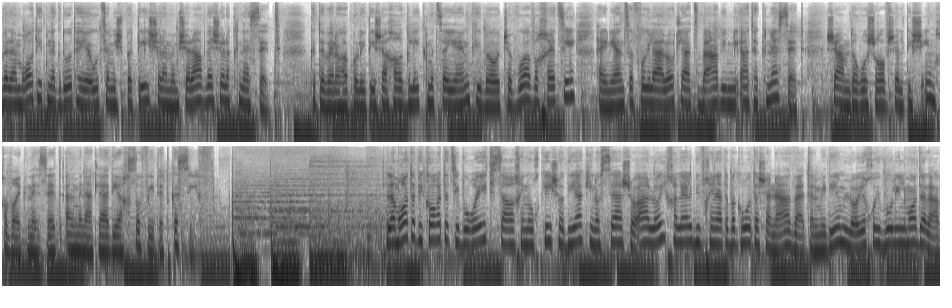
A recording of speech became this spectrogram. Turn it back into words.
ולמרות התנגדות הייעוץ המשפטי של הממשלה ושל הכנסת. כתבנו הפוליטי שחר גליק מציין כי בעוד שבוע וחצי העניין צפוי לעלות להצבעה במליאת הכנסת, שם דרוש רוב של 90 חברי כנסת על מנת להדיח סופית את כסיף. למרות הביקורת הציבורית, שר החינוך קיש הודיע כי נושא השואה לא ייכלל בבחינת הבגרות השנה והתלמידים לא יחויבו ללמוד עליו.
